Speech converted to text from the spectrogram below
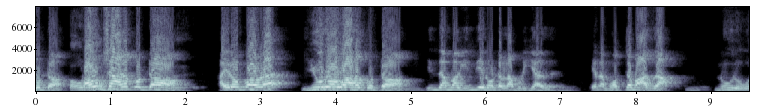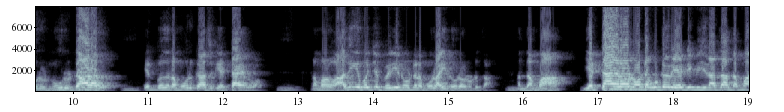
கொட்டும்? பவுன்ஸாக கொட்டும். ஐரோப்பாவுல யூரோவாக கொட்டும். இந்த அம்மாவுக்கு இந்திய நோட்டெல்லாம் பிடிக்காது. ஏன்னா மொத்தமா அதுதான். நூறு ஒரு நூறு டாலர் என்பது நம்ம ஊர் காசுக்கு எட்டாயிரம் ரூபாய். நம்ம அதிகபட்சம் பெரிய நோட்டு நம்ம ஊர்ல ஐநூறு ரூபா நோட்டு தான். அந்த அம்மா எட்டாயிரம் ரூபாய் நோட்டை ஏடிஎம் மிஷினா தான் அந்த அம்மா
